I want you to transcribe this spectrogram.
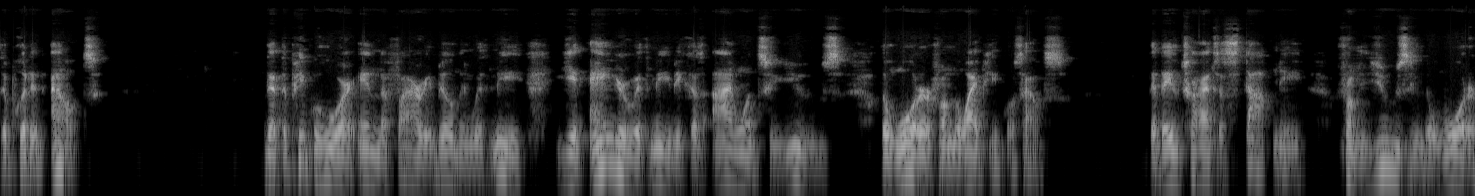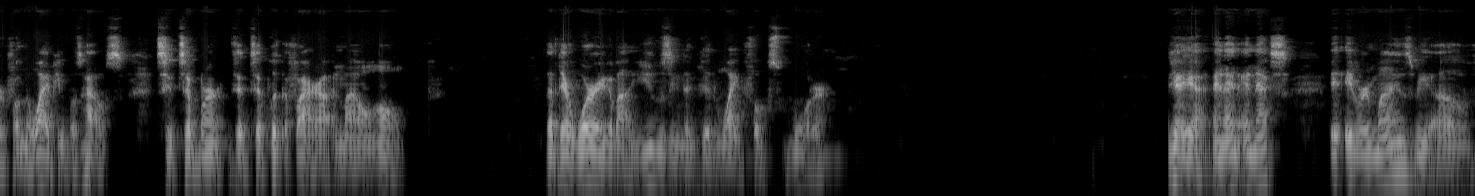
to put it out. That the people who are in the fiery building with me get angry with me because I want to use the water from the white people's house. That they try to stop me from using the water from the white people's house to, to burn to, to put the fire out in my own home. That they're worrying about using the good white folks' water Yeah, yeah, and and, and that's it, it reminds me of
